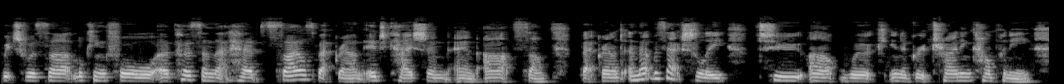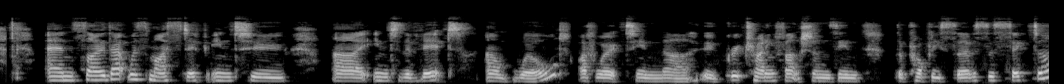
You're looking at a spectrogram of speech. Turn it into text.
which was uh, looking for a person that had sales background, education, and arts um, background. And that was actually to uh, work in a group training company. And so that was my step into uh, into the vet um, world. I've worked in uh, group training functions in the property services sector.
